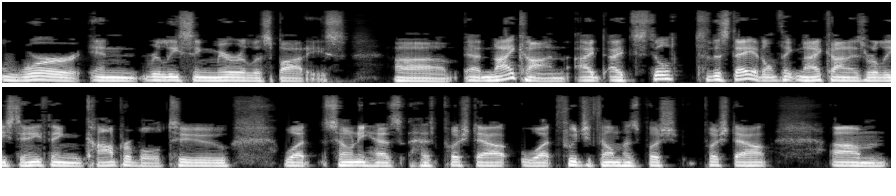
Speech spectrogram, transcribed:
were in releasing mirrorless bodies uh, Nikon, I, I still to this day I don't think Nikon has released anything comparable to what Sony has has pushed out, what Fujifilm has pushed pushed out. Um,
